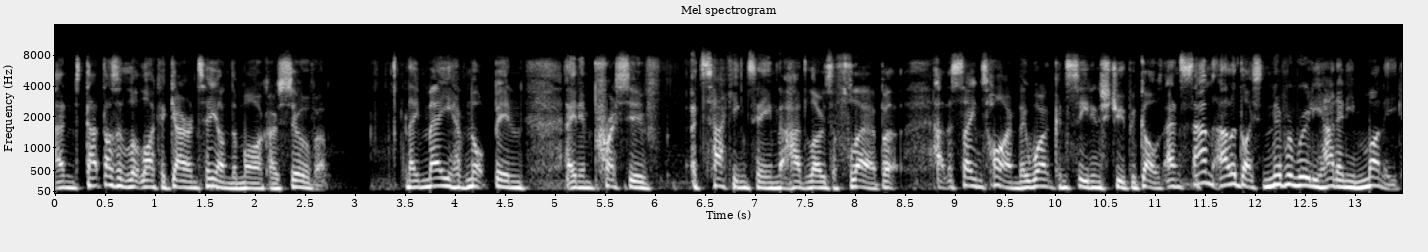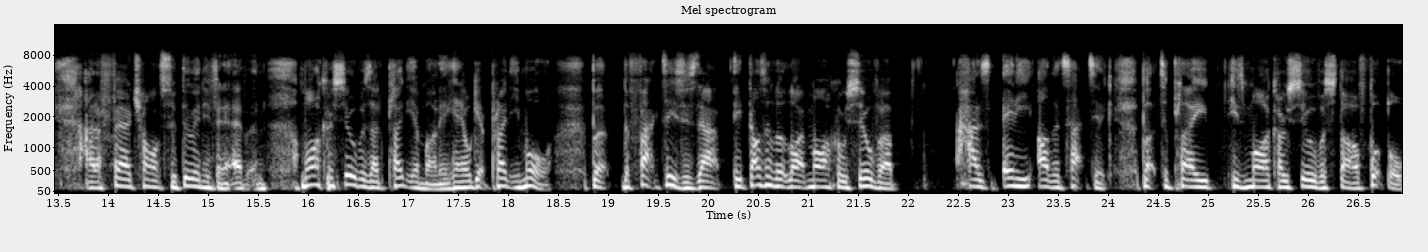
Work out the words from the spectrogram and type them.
And that doesn't look like a guarantee under Marco Silva. They may have not been an impressive attacking team that had loads of flair, but at the same time, they weren't conceding stupid goals. And Sam Allardyce never really had any money and a fair chance to do anything at Everton. Marco Silva's had plenty of money and he'll get plenty more. But the fact is, is that it doesn't look like Marco Silva has any other tactic but to play his Marco Silva style football.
